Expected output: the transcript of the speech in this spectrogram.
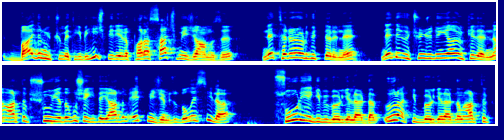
Biden hükümeti gibi hiçbir yere para saçmayacağımızı ne terör örgütlerine ne de 3. dünya ülkelerine artık şu ya da bu şekilde yardım etmeyeceğimizi dolayısıyla Suriye gibi bölgelerden, Irak gibi bölgelerden artık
